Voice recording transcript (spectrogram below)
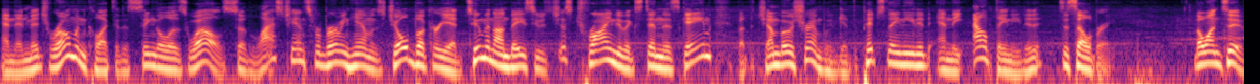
and then Mitch Roman collected a single as well. So the last chance for Birmingham was Joel Booker. He had two men on base. He was just trying to extend this game, but the Jumbo Shrimp would get the pitch they needed and the out they needed to celebrate. The 1 2.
